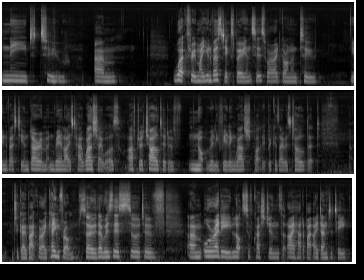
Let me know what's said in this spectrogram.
need to um, work through my university experiences where I'd gone into university in Durham and realised how Welsh I was after a childhood of not really feeling Welsh, partly because I was told that to go back where I came from. So there was this sort of um, already lots of questions that I had about identity.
